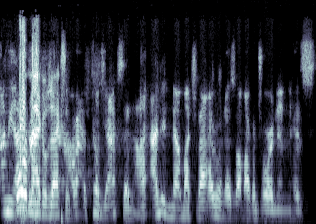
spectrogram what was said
I mean, or I Michael Jackson. About Phil Jackson, I, I didn't know much about. Everyone knows about Michael Jordan and his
